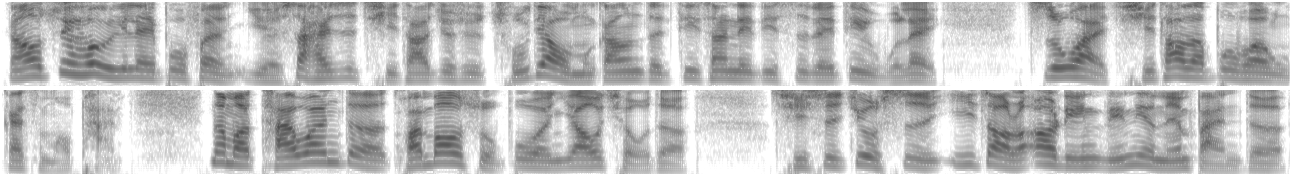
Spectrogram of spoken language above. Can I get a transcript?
然后最后一类部分也是还是其他，就是除掉我们刚刚的第三类、第四类、第五类之外，其他的部分我该怎么盘？那么台湾的环保署部分要求的，其实就是依照了二零零六年版的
